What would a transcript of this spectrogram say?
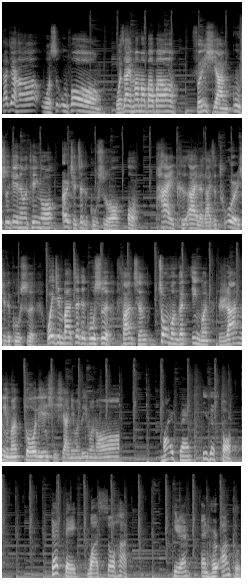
大家好，我是吴凤，我在妈妈包包分享故事给你们听哦。而且这个故事哦，哦，太可爱了，来自土耳其的故事。我已经把这个故事翻成中文跟英文，让你们多练习一下你们的英文哦。My friend is a stork. That day was so hot. Irem and her uncle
